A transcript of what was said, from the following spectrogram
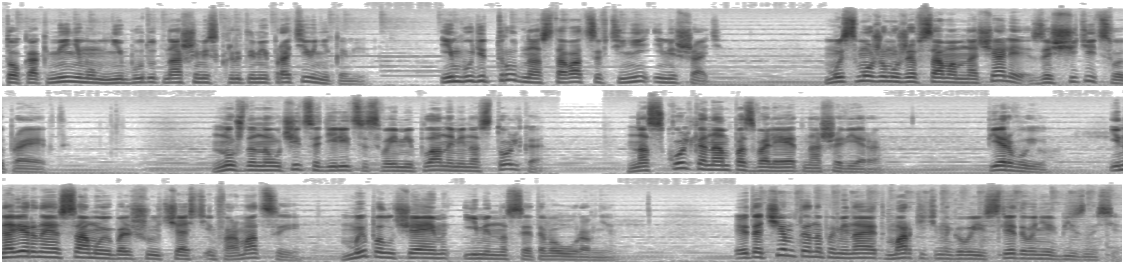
то как минимум не будут нашими скрытыми противниками. Им будет трудно оставаться в тени и мешать. Мы сможем уже в самом начале защитить свой проект. Нужно научиться делиться своими планами настолько, насколько нам позволяет наша вера. Первую и, наверное, самую большую часть информации мы получаем именно с этого уровня. Это чем-то напоминает маркетинговые исследования в бизнесе.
